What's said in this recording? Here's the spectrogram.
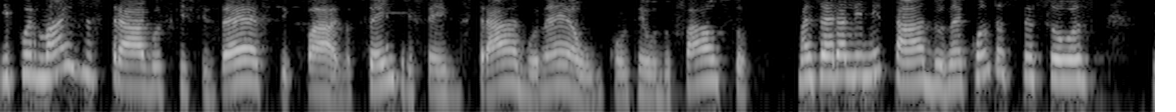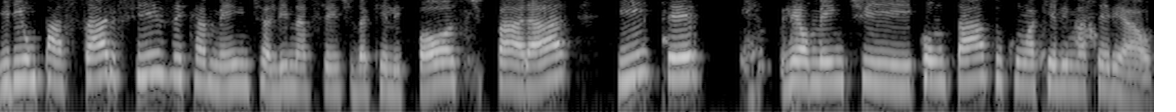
e por mais estragos que fizesse, claro, sempre fez estrago, né, o conteúdo falso, mas era limitado, né? Quantas pessoas iriam passar fisicamente ali na frente daquele poste, parar e ter realmente contato com aquele material.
